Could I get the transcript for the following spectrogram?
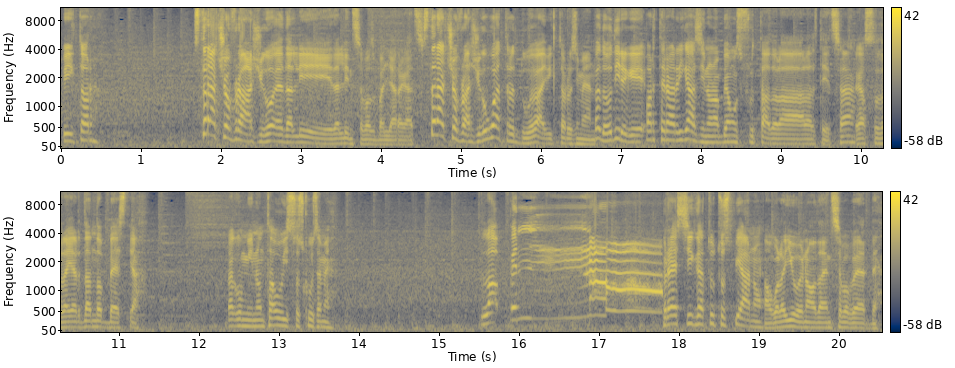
Victor. Straccio fracico. E eh, da lì, da lì non si può sbagliare, ragazzi. Straccio fracico, 4 a 2. Vai, Victor Osimen. Poi devo dire che, a parte Ricasi, non abbiamo sfruttato l'altezza, la, eh. Raga, sto tryhardando a bestia. Ragomi, non t'avevo visto, scusami. La penna. Pressing a tutto spiano. No, con la Juve no, dai, non si può perdere.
